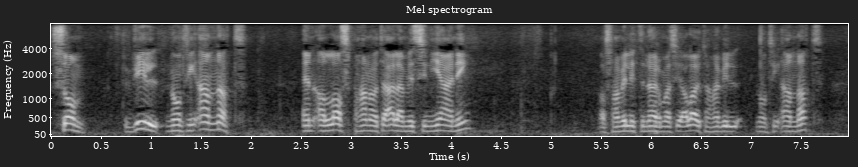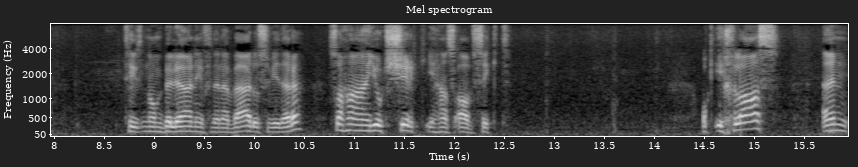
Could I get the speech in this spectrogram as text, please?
som vill någonting annat än Allah subhanahu wa ta'ala med sin gärning alltså han vill inte närma sig Allah utan han vill någonting annat till någon belöning för denna värld och så vidare så har han gjort kyrk i hans avsikt och ikhlas en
